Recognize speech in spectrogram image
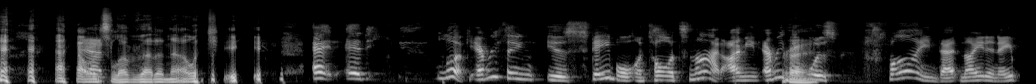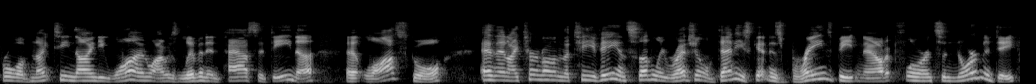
I always and, love that analogy. and, and, look, everything is stable until it's not. I mean, everything right. was fine that night in April of 1991 when I was living in Pasadena at law school. And then I turn on the TV, and suddenly Reginald Denny's getting his brains beaten out at Florence and Normandie.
